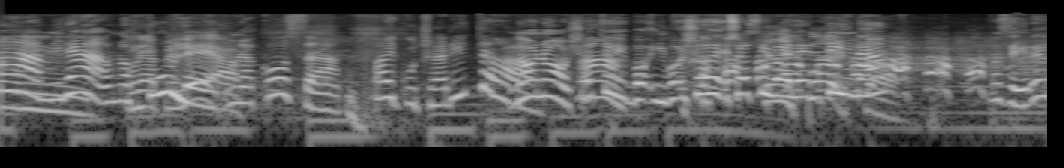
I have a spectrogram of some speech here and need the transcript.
ah, un, mirá, unos una tules, pelea. una cosa. Ay, ¿cucharita? No, no, yo Ah. estoy. Y vos- yo, yo soy Valentina. No sé, ¿querés?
